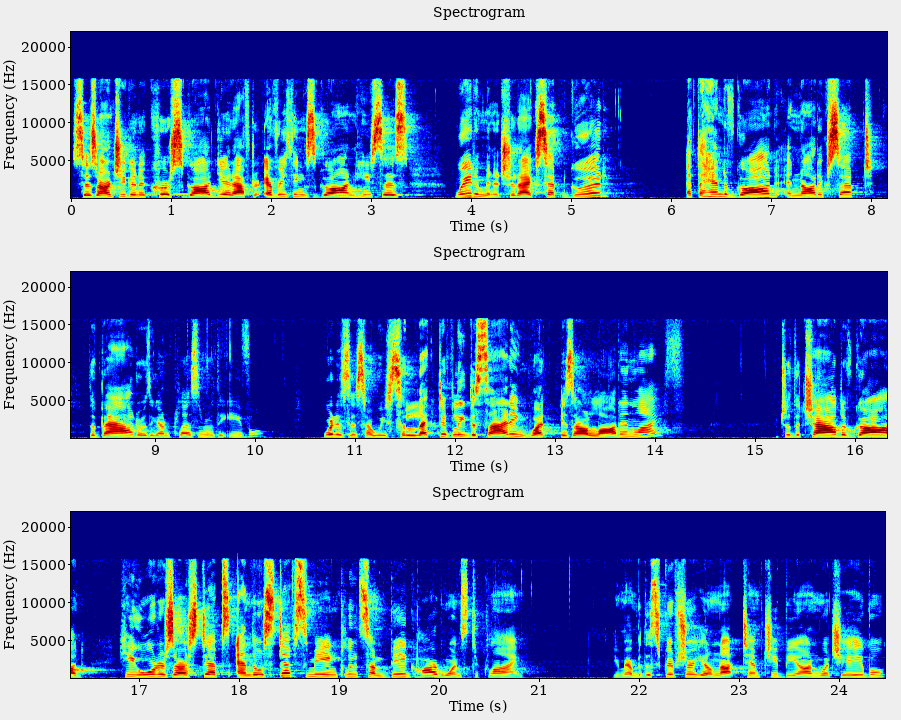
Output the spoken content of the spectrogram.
says, Aren't you going to curse God yet after everything's gone? He says, Wait a minute, should I accept good at the hand of God and not accept the bad or the unpleasant or the evil? What is this? Are we selectively deciding what is our lot in life? To the child of God, He orders our steps, and those steps may include some big, hard ones to climb. You remember the scripture? He'll not tempt you beyond what you're able.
